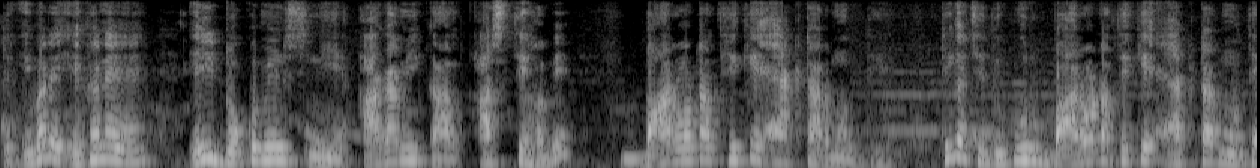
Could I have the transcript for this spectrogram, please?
তো এবারে এখানে এই ডকুমেন্টস নিয়ে আগামীকাল আসতে হবে বারোটা থেকে একটার মধ্যে। ঠিক আছে? দুপুর বারোটা থেকে একটার মধ্যে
